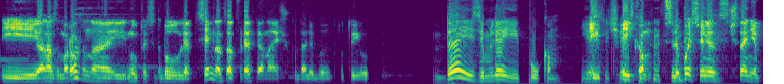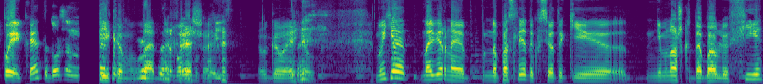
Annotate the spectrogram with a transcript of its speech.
И она заморожена, и, ну, то есть это было лет 7 назад, вряд ли она еще куда-либо кто-то ее... Да, и земля ей пуком, если и честно. Пиком. Любое сегодня сочетание П и К, ты должен... Пиком, ладно, хорошо. Уговорил. Ну, я, наверное, напоследок все-таки немножко добавлю фи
